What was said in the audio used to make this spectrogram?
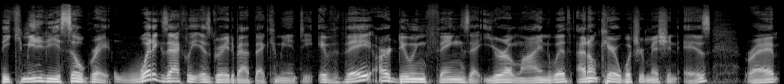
the community is so great. What exactly is great about that community? If they are doing things that you're aligned with, I don't care what your mission is, right?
